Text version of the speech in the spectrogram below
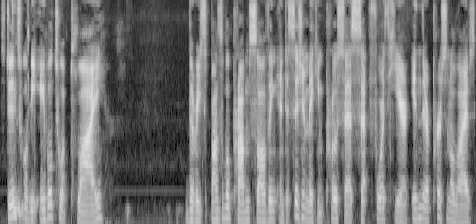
Students will be able to apply the responsible problem solving and decision making process set forth here in their personal lives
